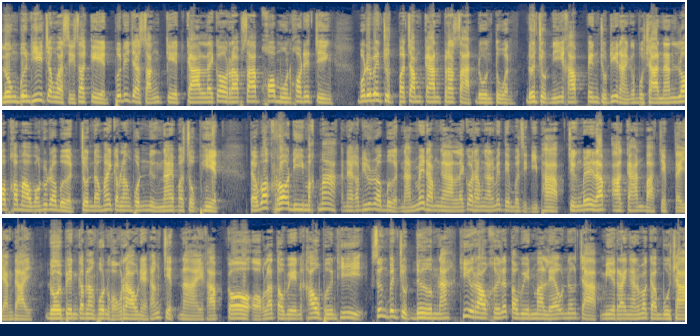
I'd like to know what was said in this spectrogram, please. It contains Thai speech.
ลงพื้นที่จังหวัดศรีสะเกดเพื่อที่จะสังเกตการณ์และก็รับทราบข้อมูลข้อเท็จจริง บริเวณจุดประจำการปราสาทโดนตวน โดยจุดนี้ครับเป็นจุดที่ทหารกัมพูชานั้นลอบเข้ามาวางทุ่ระเบิด จนทำให้กำลังพลหนึ่งนายประสบเหตุ แต่ว่าเคราะห์ดีมากๆนะครับที่ทุ่นระเบิดนั้นไม่ทำงานและก็ทำงานไม่เต็มประสิทธิภาพ จึงไม่ได้รับอาการบาดเจ็บแต่อย่างใด โดยเป็นกำลังพลของเราเนี่ยทั้ง 7 นายครับก็ออกลาดตระเวนเข้าพื้นที่ ซึ่งเป็นจุดเดิมนะที่เราเคยลาดตระเวนมาแล้ว เนื่องจากมีรายงานว่ากัมพูชา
